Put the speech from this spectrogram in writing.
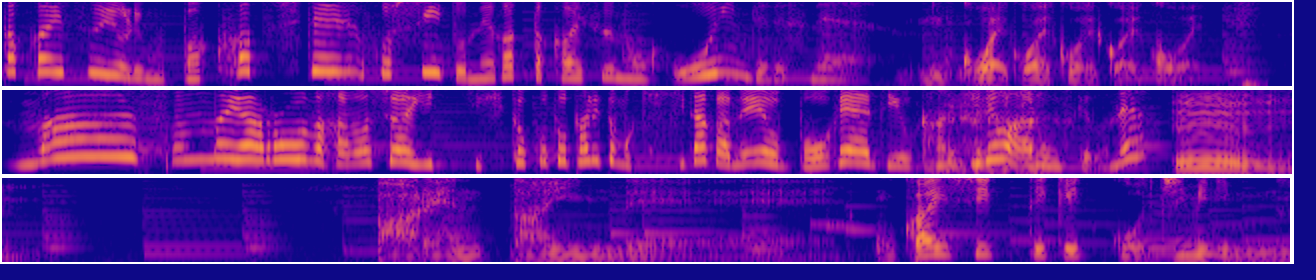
た回数よりも爆発してほしいと願った回数の方が多いんでですね。怖い怖い怖い怖い怖い。まあ、そんな野郎の話はひ一言たりとも聞きたかねえよ、ボケーっていう感じではあるんですけどね。うん。バレンタインデー。お返しって結構地味に難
